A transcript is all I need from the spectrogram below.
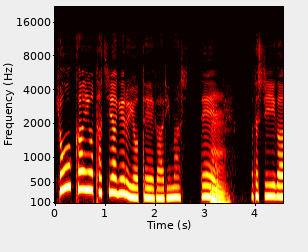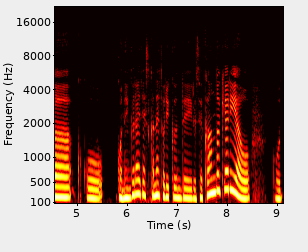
教会を立ち上げる予定がありまして、うん。私がここ5年ぐらいですかね取り組んでいるセカンドキャリアをこう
